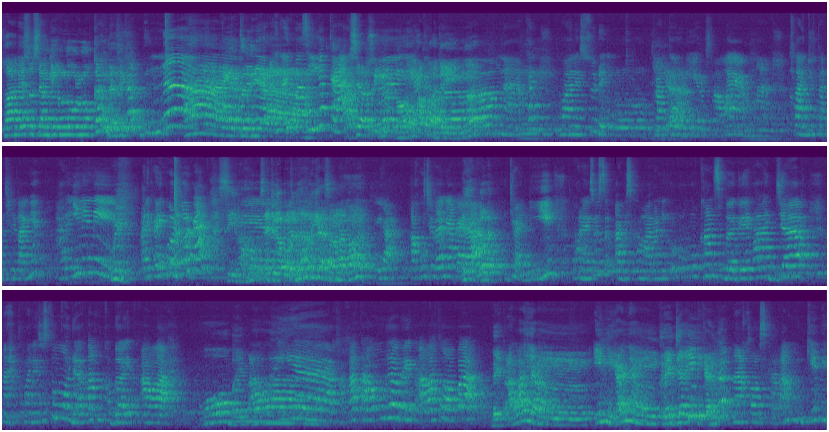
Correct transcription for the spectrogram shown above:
Tuhan Yesus yang dilulukan gak sih kak? Benar. Ah, itu dia. Adik pasti ingat kan? Pasti harus ingat dong, Iya aku aja ingat. Nah, kan Tuhan Yesus sudah dilulukan Iya. tuh di Yerusalem. Nah, kelanjutan ceritanya hari ini nih. Wih. Adik-adik mau dengar kan? Sih mau, Iya. saya juga mau dengar ya. Iya, aku ceritain ya kayak. Iya, boleh. Jadi Tuhan Yesus abis kemarin dilulukan sebagai raja. Nah, Tuhan Yesus tuh mau datang ke bait Allah. Oh, bait Allah. Iya, kakak tahu nggak bait Allah tuh apa? Bait Allah yang ini kan, yang gereja ini kan kak? Nah, kalau sekarang mungkin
